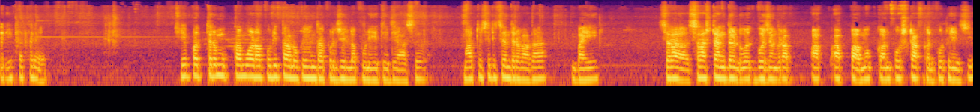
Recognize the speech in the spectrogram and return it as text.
तर हे पत्र आहे हे पत्र मुक्काम वडापुरी तालुका इंदापूर जिल्हा पुणे येथे ते असं मातोश्री चंद्रभागा बाई सरा साष्टांग दंडवत भोजंगराव आप्पा मुक्काम पोस्ट अक्कलकोट यांची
